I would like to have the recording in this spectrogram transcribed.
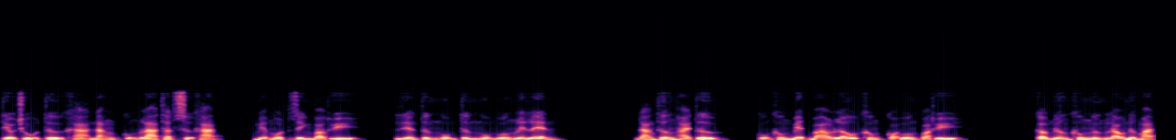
tiểu trụ tử khả năng cũng là thật sự khác, miệng một dính vào thủy, liền từng ngụm từng ngụm uống lên lên. Đáng thương hài tử, cũng không biết bao lâu không có uống qua thủy. Cẩm nương không ngừng lau nước mắt,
